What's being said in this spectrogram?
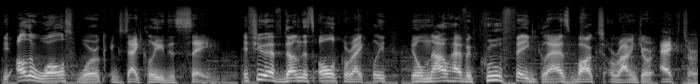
The other walls work exactly the same. If you have done this all correctly, you'll now have a cool fake glass box around your actor.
